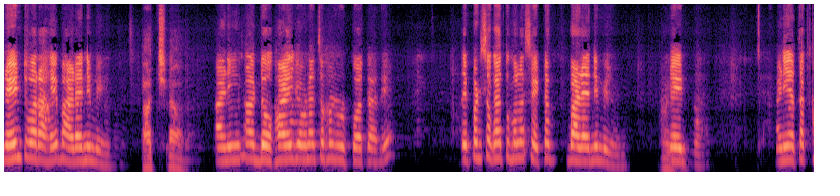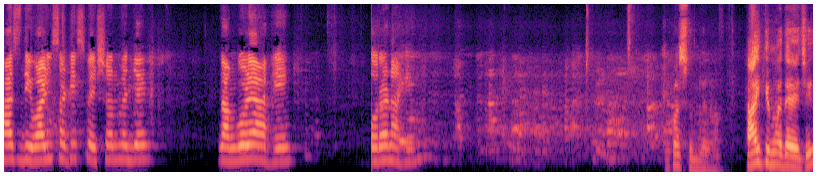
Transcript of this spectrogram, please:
रेंटवर आहे भाड्याने मिळेल. अच्छा. आणि हा डोहाळे जेवणाचा पण रुखवत आहे. ते पण सगळं तुम्हाला सेटअप भाड्याने मिळेल. रेंटवर आणि आता खास दिवाळीसाठी स्पेशल म्हणजे रांगोळ्या आहे तोरण आहे. खूपच सुंदर काय किंमत आहे याची?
